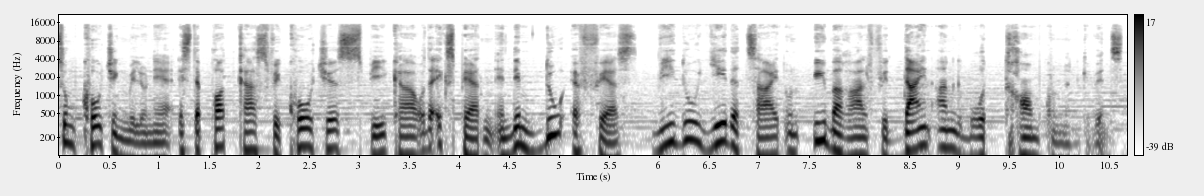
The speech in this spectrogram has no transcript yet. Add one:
zum Coaching-Millionär ist der Podcast für Coaches, Speaker oder Experten, in dem du erfährst, wie du jederzeit und überall für dein Angebot Traumkunden gewinnst.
